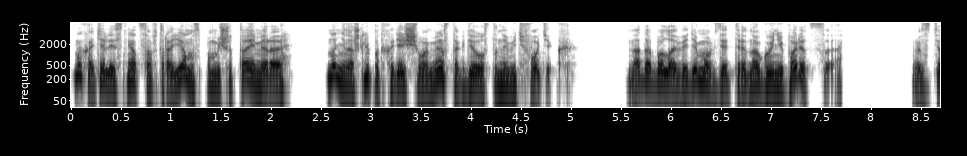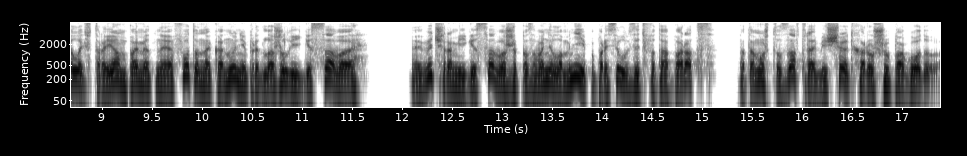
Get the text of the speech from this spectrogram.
мы хотели сняться втроём с помощью таймера, но не нашли подходящего места, где установить фотик. Надо было, видимо, взять треногу и не париться. Сделать втроём памятное фото накануне предложил Егисава. Вечером Егисава же позвонила мне и попросил взять фотоаппарат, потому что завтра обещают хорошую погоду.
